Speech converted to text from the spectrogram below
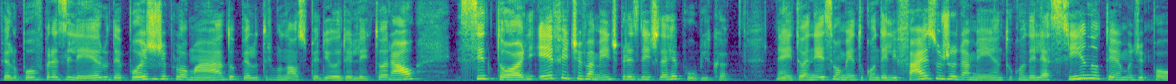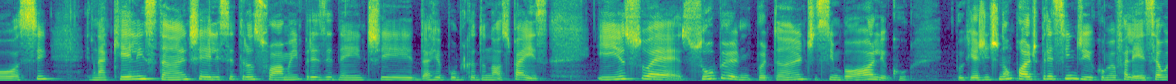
pelo povo brasileiro, depois de diplomado pelo Tribunal Superior Eleitoral, se torne efetivamente presidente da República. Né? Então, é nesse momento, quando ele faz o juramento, quando ele assina o termo de posse, naquele instante ele se transforma em presidente da República do nosso país. E isso é super importante, simbólico, porque a gente não pode prescindir, como eu falei, esse é, um,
